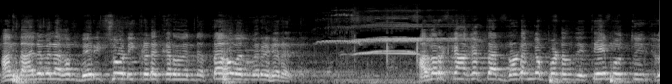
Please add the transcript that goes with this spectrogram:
அந்த அலுவலகம் வெறிச்சோடி கிடக்கிறது என்ற தகவல் வருகிறது. அதற்காகத்தான் தொடங்கப்பட்டது தேமுதிக.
